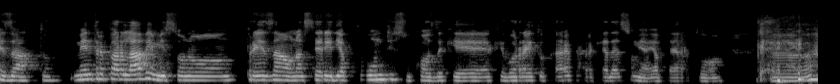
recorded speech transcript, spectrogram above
Esatto, mentre parlavi mi sono presa una serie di appunti su cose che, che vorrei toccare perché adesso mi hai aperto Uh...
